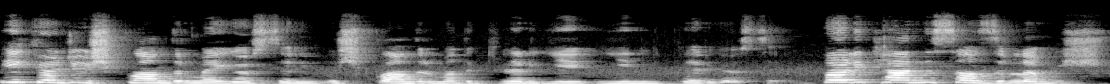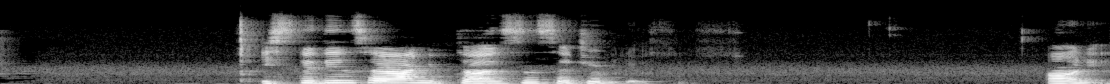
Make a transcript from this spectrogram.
İlk önce ışıklandırmayı göstereyim. Işıklandırmadakileri ye- yenilikleri göstereyim. Böyle kendisi hazırlamış. İstediğiniz herhangi bir tanesini seçebiliyorsunuz. Örneğin.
